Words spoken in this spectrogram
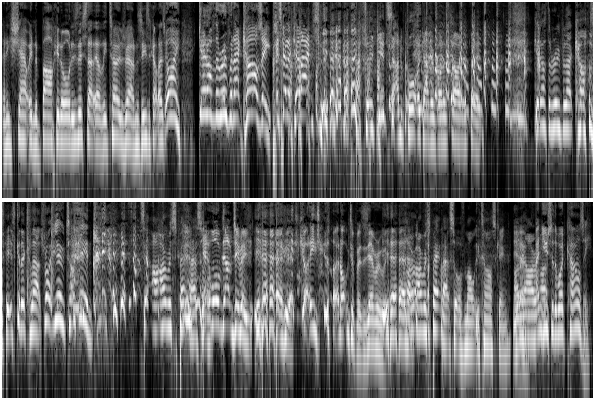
and he's shouting and barking orders, this, that, the other. He turns around and sees a couple of those, Oi, get off the roof of that car seat! It's going to collapse! Two kids sat in a Portakabin by the side of the pitch. Get off the roof of that car. It's going to collapse. Right, you, tuck in. So I, I respect that sort Get of. warmed up, Jimmy! yeah, yeah. He's got, he's like an octopus, he's everywhere. I, I respect that sort of multitasking. I mean, Yeah. I, and I, use of the word Carsey.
